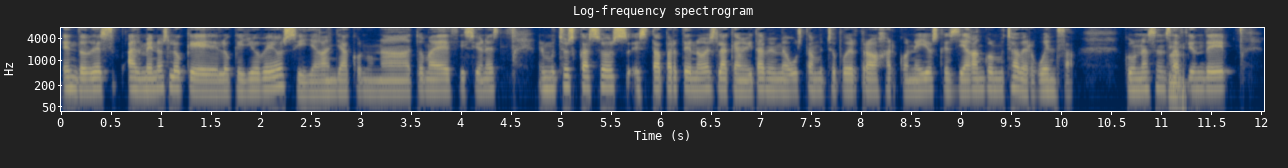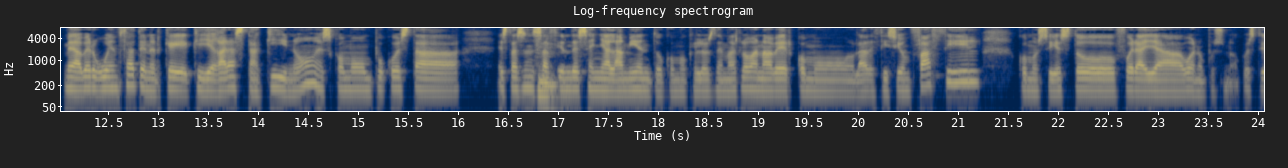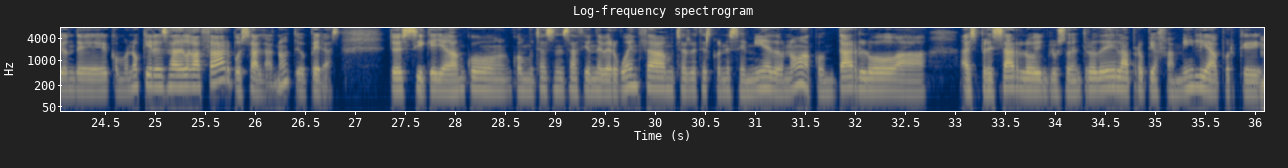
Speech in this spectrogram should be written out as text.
Entonces, al menos lo que, lo que yo veo, si llegan ya con una toma de decisiones, en muchos casos esta parte no es la que a mí también me gusta mucho poder trabajar con ellos, que es llegan con mucha vergüenza con una sensación de me da vergüenza tener que, que, llegar hasta aquí, ¿no? Es como un poco esta, esta mm. sensación de señalamiento, como que los demás lo van a ver como la decisión fácil, como si esto fuera ya, bueno, pues una cuestión de como no quieres adelgazar, pues ala, ¿no? Te operas. Entonces sí que llegan con, mucha sensación de vergüenza, muchas veces con ese miedo, ¿no? A contarlo, a, expresarlo, incluso dentro de la propia familia, porque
